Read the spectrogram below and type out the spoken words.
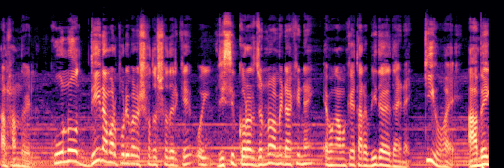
আলহামদুলিল্লাহ। কোনো দিন আমার পরিবারের সদস্যদেরকে ওই রিসিভ করার জন্য আমি ডাকি নাই এবং আমাকে তারা বিদায় দেয় নাই। কি হয়? আবেগ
